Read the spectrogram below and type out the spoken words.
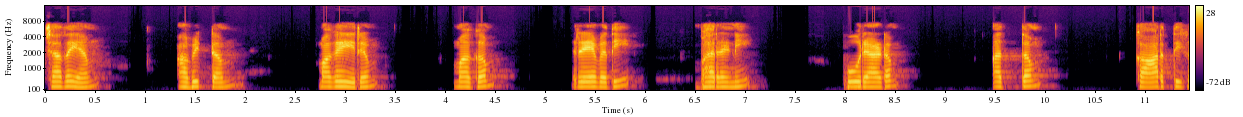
ചതയം അവിട്ടം മകയിരം മകം രേവതി ഭരണി പൂരാടം അത്തം കാർത്തിക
